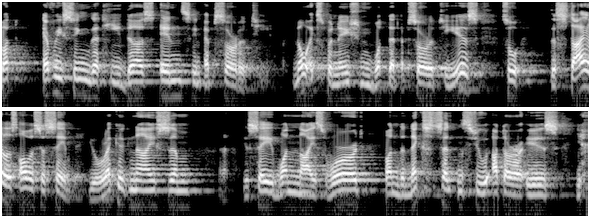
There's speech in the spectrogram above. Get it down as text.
but everything that he does ends in absurdity. No explanation what that absurdity is. So the style is always the same. You recognize them, you say one nice word, but the next sentence you utter is, yeah,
